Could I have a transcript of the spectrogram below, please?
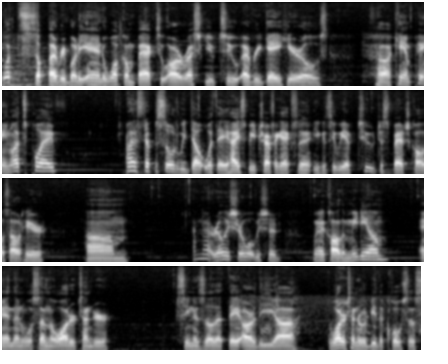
What's up everybody and welcome back to our Rescue 2 Everyday Heroes uh, campaign Let's Play. Last episode we dealt with a high-speed traffic accident. You can see we have two dispatch calls out here. Um, I'm not really sure what we should... We're going to call the medium and then we'll send the water tender seeing as though that they are the... Uh, the water tender would be the closest.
